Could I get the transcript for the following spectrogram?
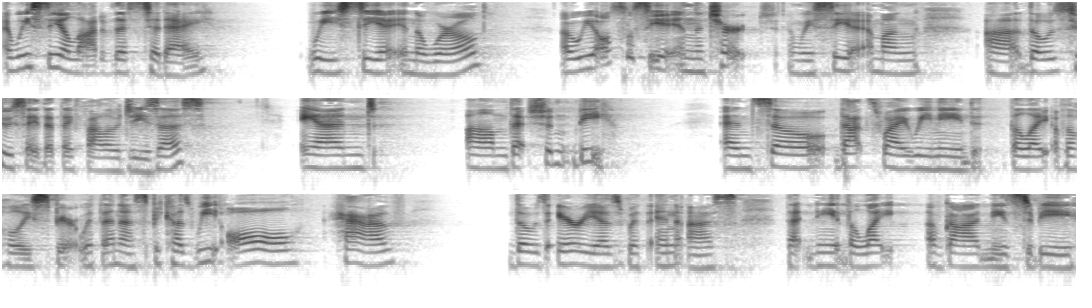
And we see a lot of this today. We see it in the world. We also see it in the church, and we see it among uh, those who say that they follow Jesus, and um, that shouldn't be. And so that's why we need the light of the Holy Spirit within us, because we all have those areas within us that need the light of God needs to be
